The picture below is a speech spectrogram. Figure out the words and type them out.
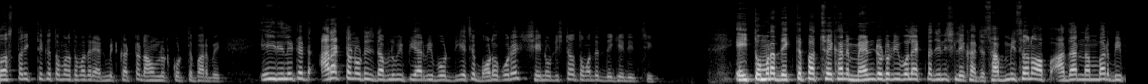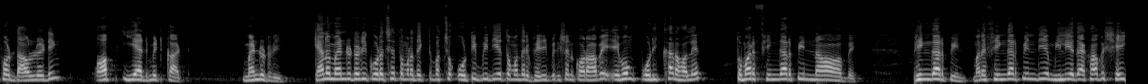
দশ তারিখ থেকে তোমরা তোমাদের অ্যাডমিট কার্ডটা ডাউনলোড করতে পারবে। এই রিলেটেড আর একটা নোটিশ ডাব্লিউবি পিআরবি বোর্ড দিয়েছে, বড় করে, সেই নোটিশটাও তোমাদের দেখিয়ে দিচ্ছি। এই তোমরা দেখতে পাচ্ছ এখানে ম্যান্ডেটরি বলে একটা জিনিস লেখা আছে submission of Aadhaar number before downloading of e admit card mandatory কেন ম্যান্ডেটরি করেছে? তোমরা দেখতে পাচ্ছ ওটিপি দিয়ে তোমাদের ভেরিফিকেশন করা হবে এবং পরীক্ষার হলে তোমার ফিঙ্গারপ্রিন্ট নেওয়া হবে। ফিঙ্গারপ্রিন্ট মানে ফিঙ্গারপ্রিন্ট দিয়ে মিলিয়ে দেখা হবে সেই,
